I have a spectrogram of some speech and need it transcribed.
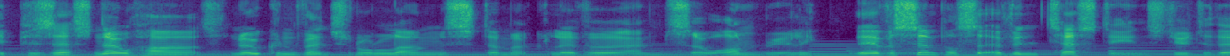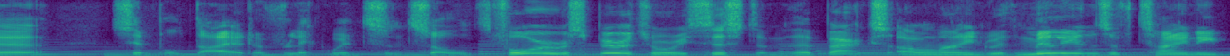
They possess no heart, no conventional lungs, stomach, liver, and so on, really. They have a simple set of intestines due to their simple diet of liquids and salts. For a respiratory system, their backs are lined with millions of tiny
